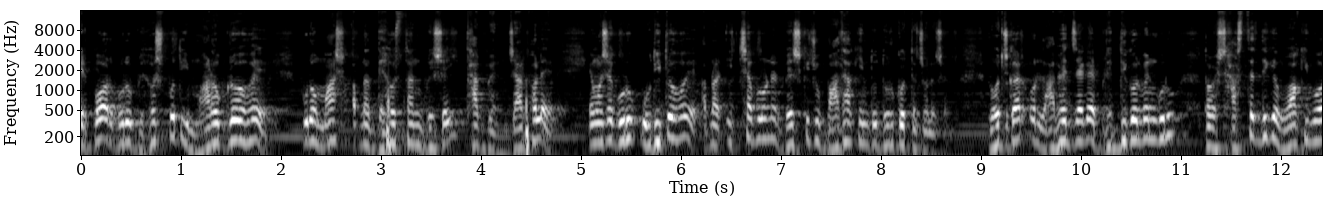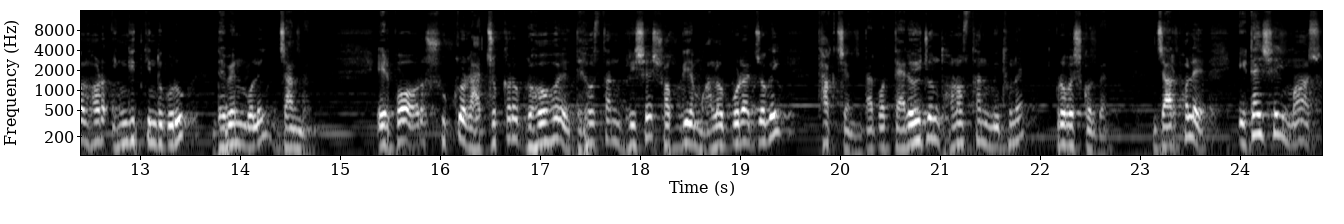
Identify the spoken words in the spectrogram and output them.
এরপর গুরু বৃহস্পতি মারগ্রহ হয়ে পুরো মাস আপনার দেহস্থান বৃষেই থাকবেন, যার ফলে এ মাসে গুরু উদিত হয়ে আপনার ইচ্ছা পূরণের বেশ কিছু বাধা কিন্তু দূর করতে চলেছে। রোজগার ও লাভের জায়গায় বৃদ্ধি করবেন গুরু, তবে স্বাস্থ্যের দিকে ওয়াকিবল হওয়ার ইঙ্গিত কিন্তু গুরু দেবেন বলেই জানবেন। এরপর শুক্র রাজ্যকারক গ্রহ হয়ে দেহস্থান বৃষে সক্রিয় মালব্য রাজ্যকেই থাকছেন। তারপর তেরোই জন ধনস্থান মিথুনে প্রবেশ করবেন। যার ফলে এটাই সেই মাস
